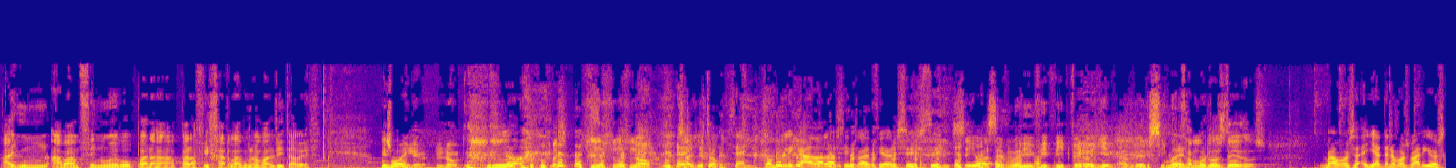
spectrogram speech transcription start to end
hay un avance nuevo para, para fijarla de una maldita vez. Spoiler, no. No. Pues, no. O sea, yo complicada la situación, sí, sí. Sí, va a ser muy difícil, pero oye, a ver si cruzamos los dedos. Vamos, ya tenemos varios,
